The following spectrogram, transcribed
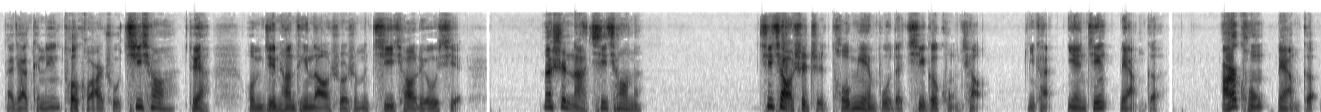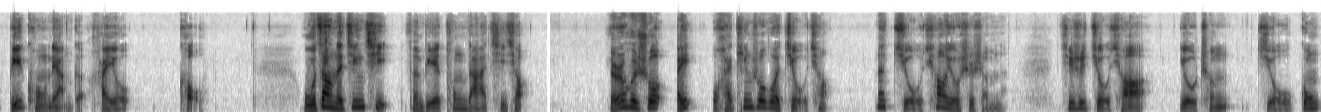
大家肯定脱口而出：七窍啊！对啊，我们经常听到说什么七窍流血，那是哪七窍呢？七窍是指头面部的七个孔窍。你看，眼睛两个，耳孔两个，鼻孔两个，还有口。五脏的精气分别通达七窍，有人会说：“哎，我还听说过九窍，那九窍又是什么呢？”其实九窍啊，又称九宫，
